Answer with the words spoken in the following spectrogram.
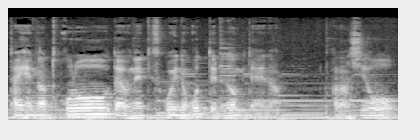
大変なところだよねってそこに残ってるの？みたいな話を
